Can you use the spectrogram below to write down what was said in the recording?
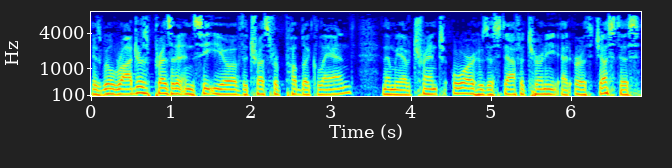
is Will Rogers, president and CEO of the Trust for Public Land. And then we have Trent Orr, who's a staff attorney at Earthjustice,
